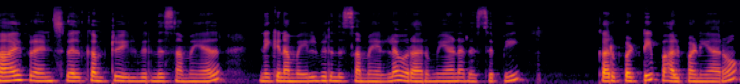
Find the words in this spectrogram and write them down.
ஹாய் ஃப்ரெண்ட்ஸ் வெல்கம் டு இல்விருந்து சமையல் இன்றைக்கி நம்ம இல்விருந்து சமையலில் ஒரு அருமையான ரெசிபி கருப்பட்டி பால் பணியாரம்.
